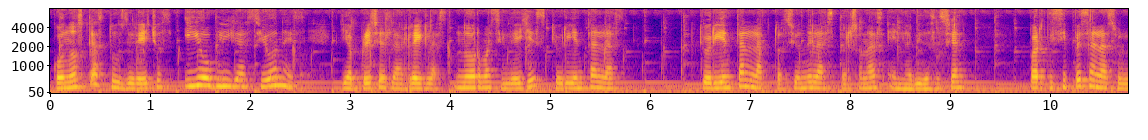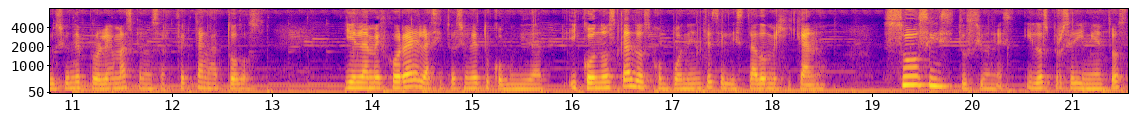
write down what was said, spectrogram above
Conozcas tus derechos y obligaciones y aprecies las reglas, normas y leyes que orientan, la actuación de las personas en la vida social. Participes en la solución de problemas que nos afectan a todos y en la mejora de la situación de tu comunidad y conozcas los componentes del Estado mexicano, sus instituciones y los procedimientos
